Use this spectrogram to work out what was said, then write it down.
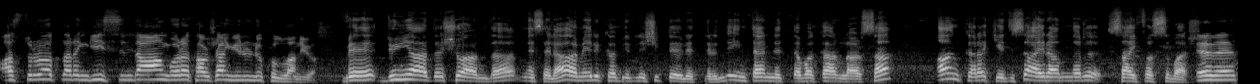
astronotların giysisinde Angora tavşan yününü kullanıyor. Ve dünyada şu anda mesela Amerika Birleşik Devletleri'nde internette bakarlarsa Ankara Kedisi Hayranları sayfası var. Evet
